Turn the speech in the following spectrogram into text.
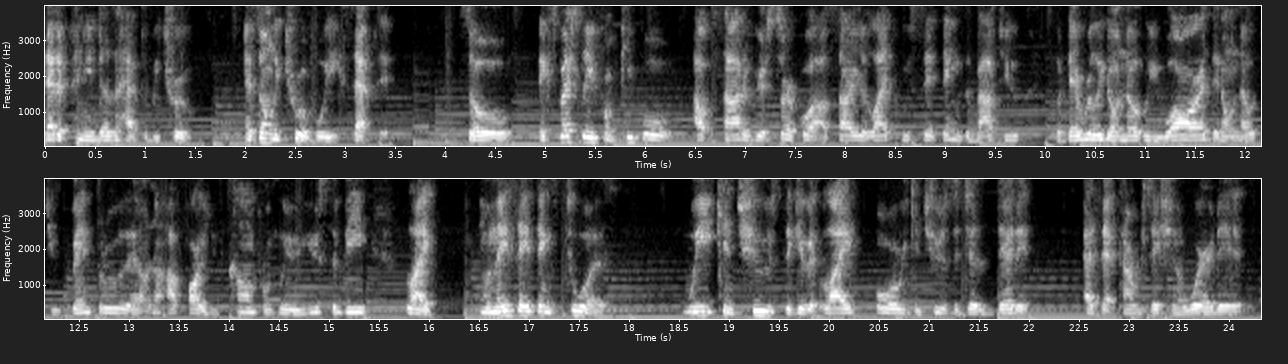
that opinion doesn't have to be true. It's only true if we accept it. So especially from people outside of your circle, outside of your life who say things about you, but they really don't know who you are. They don't know what you've been through. They don't know how far you've come from who you used to be. Like when they say things to us, we can choose to give it life or we can choose to just dead it at that conversation of where it is.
